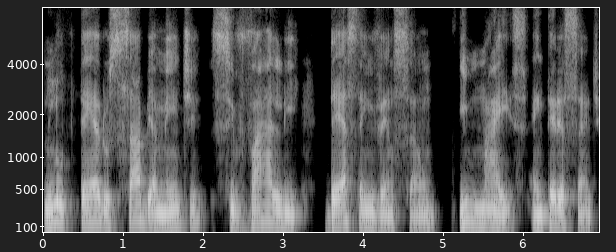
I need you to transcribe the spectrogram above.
Lutero sabiamente se vale dessa invenção e mais, é interessante,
